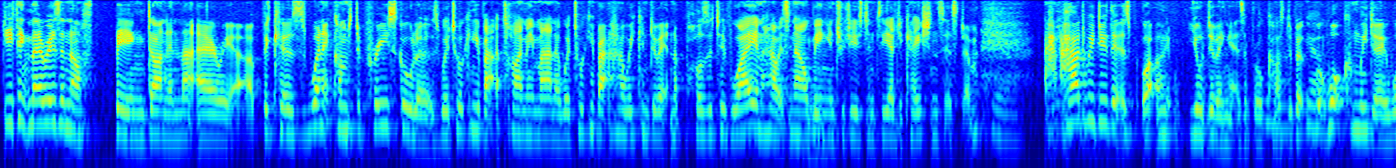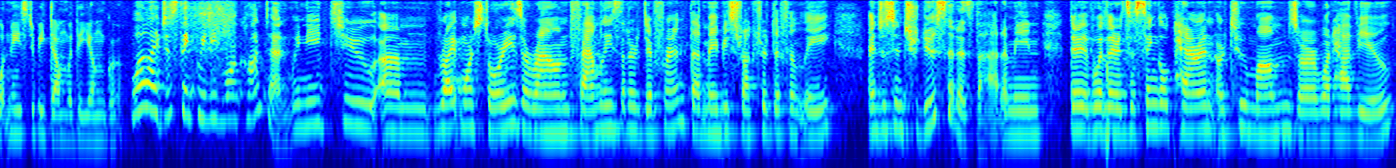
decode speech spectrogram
do you think there is enough being done in that area? Because when it comes to preschoolers, we're talking about a timely manner. We're talking about how we can do it in a positive way and how it's now being introduced into the education system. H- How do we do that? As well, you're doing it as a broadcaster, but Yeah. but what can we do? What needs to be done with the younger? Well, I just think we need more content. We need to um, write more stories around families that are different, that may be structured differently, and just introduce it as that. I mean, whether it's a single parent or two moms or what have you,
